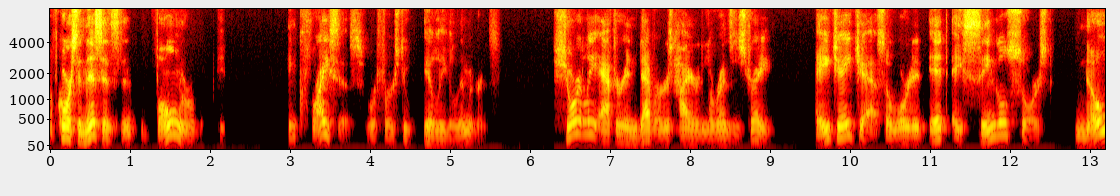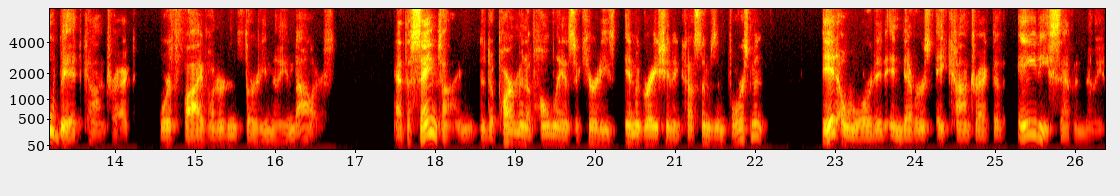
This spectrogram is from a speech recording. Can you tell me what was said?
Of course, in this instance, vulnerable people in crisis refers to illegal immigrants. Shortly after Endeavors hired Lorenzen-Strait, HHS awarded it a single sourced, no bid contract worth $530 million. At the same time, the Department of Homeland Security's Immigration and Customs Enforcement, it awarded Endeavors a contract of $87 million.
